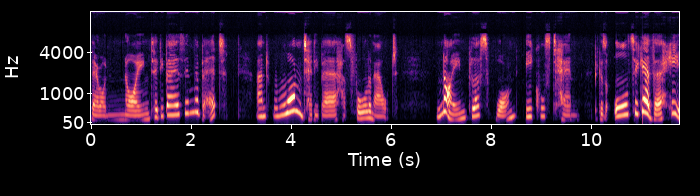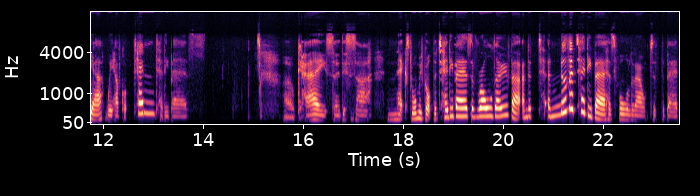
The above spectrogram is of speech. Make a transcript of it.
There are nine teddy bears in the bed and one teddy bear has fallen out. 9 plus 1 equals 10 because altogether here we have got 10 teddy bears. Okay, so this is our next one. We've got the teddy bears have rolled over and another teddy bear has fallen out of the bed.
